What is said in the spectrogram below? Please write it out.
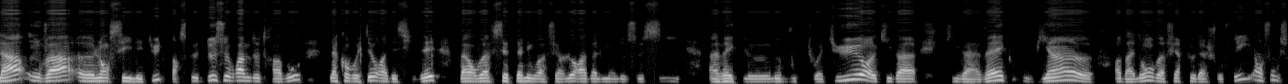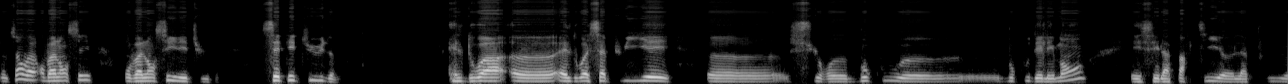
là, on va lancer une étude parce que de ce programme de travaux, la copropriété aura décidé, bah, on va, cette année, on va faire le ravalement de ceci avec le, bout de toiture qui va, qui va avec, ou bien, ah bah non, on va faire que la chaufferie. en fonction de ça, on va, lancer, on va lancer une étude. Cette étude, elle doit, elle doit s'appuyer euh, sur euh, beaucoup, euh, beaucoup d'éléments et c'est la partie la plus,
